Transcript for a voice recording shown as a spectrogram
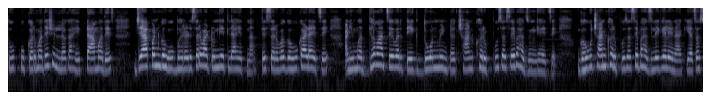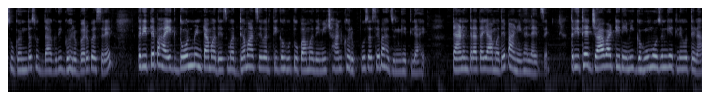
तूप कुकरमध्ये शिल्लक आहे त्यामध्येच जे आपण गहू भरडसर वाटून घेतले आहेत ना ते सर्व गहू काढायचे आणि मध्यम आचेवरती एक दोन मिनटं छान खरपूस असे भाजून घ्यायचे. गहू छान खरपूस असे भाजले गेले ना की याचा सुगंधसुद्धा अगदी घरभर पसरेल. तर इथे पहा एक दोन मिनटामध्येच मध्यम आचेवरती गहू तुपामध्ये मी छान खरपूस असे भाजून घेतले आहेत. त्यानंतर आता यामध्ये पाणी घालायचे तर इथे ज्या वाटीने मी गहू मोजून घेतले होते ना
